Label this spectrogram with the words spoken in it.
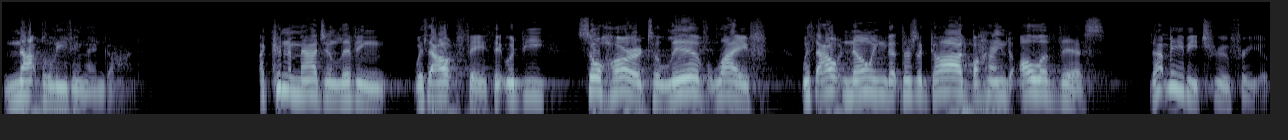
not believing in God. I couldn't imagine living without faith. It would be so hard to live life without knowing that there's a God behind all of this. That may be true for you.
